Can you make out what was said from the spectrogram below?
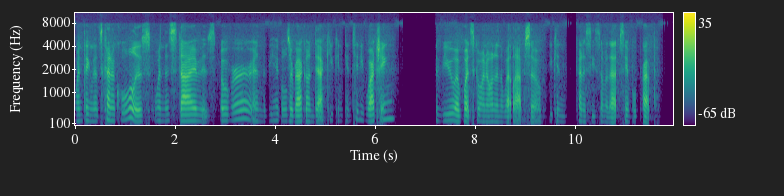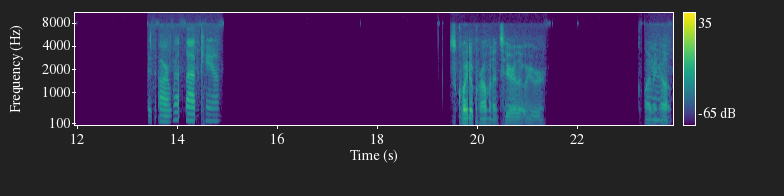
One thing that's kind of cool is when this dive is over and the vehicles are back on deck, you can continue watching the view of what's going on in the wet lab. So you can kind of see some of that sample prep with our wet lab cam. It's quite a prominence here that we were climbing Yeah. up.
